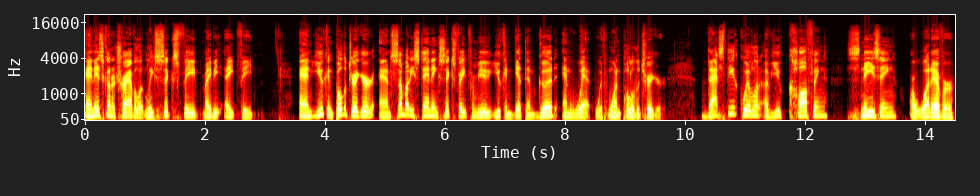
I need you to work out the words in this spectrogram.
and it's going to travel at least six feet, maybe eight feet. And you can pull the trigger, and somebody standing six feet from you, you can get them good and wet with one pull of the trigger. That's the equivalent of you coughing, sneezing, or whatever.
